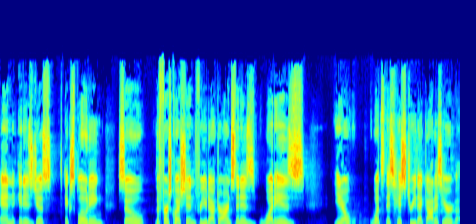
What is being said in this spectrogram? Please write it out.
And it is just exploding. So, the first question for you, Dr. Arnsten, is what is, you know, what's this history that got us here?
